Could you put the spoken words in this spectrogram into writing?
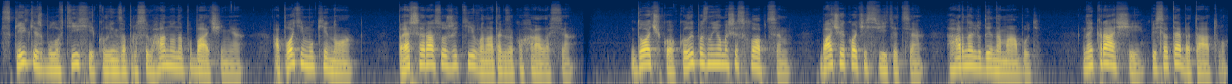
Скільки ж було втіхи, коли він запросив Ганну на побачення, а потім у кіно. Перший раз у житті вона так закохалася. Дочко, коли познайомиш із хлопцем, бачу, як очі світяться, гарна людина, мабуть. Найкращий після тебе, тату.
